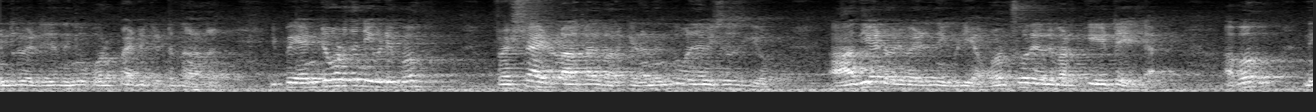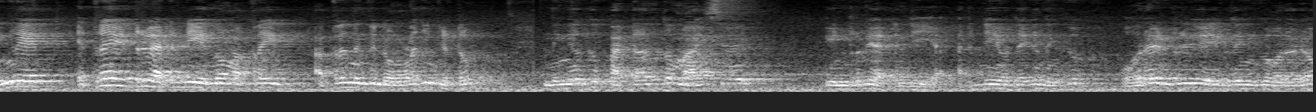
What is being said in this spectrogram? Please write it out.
ഇന്റർവ്യൂ അറ്റൻഡ് ചെയ്ത് നിങ്ങൾ ഉറപ്പായിട്ട് കിട്ടുന്നതാണ്. ഇപ്പോൾ എന്റെ കൂടെ തന്നെ ഇവിടെ ഇപ്പം ഫ്രഷ് ആയിട്ടുള്ള ആൾക്കാർ വർക്ക് ചെയ്യണം നിങ്ങൾക്ക് പറഞ്ഞാൽ വിശ്വസിക്കുമോ ആദ്യമായിട്ട് അവർ വരുന്ന ഇവിടെയാണ് ഓൺഷോർ അവർ വർക്ക് ചെയ്തിട്ടേ ഇല്ല. അപ്പം നിങ്ങൾ എത്ര ഇന്റർവ്യൂ അറ്റൻഡ് ചെയ്യുന്നോ അത്രയും അത്രയും നിങ്ങൾക്ക് നോളജും കിട്ടും. നിങ്ങൾക്ക് പറ്റാത്ത മാക്സിമം ഇന്റർവ്യൂ അറ്റൻഡ് ചെയ്യുക. അറ്റൻഡ് ചെയ്യുമ്പോഴത്തേക്ക് നിങ്ങൾക്ക് ഓരോ ഇന്റർവ്യൂ കഴിയുമ്പോഴത്തേക്ക് നിങ്ങൾക്ക് ഓരോരോ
